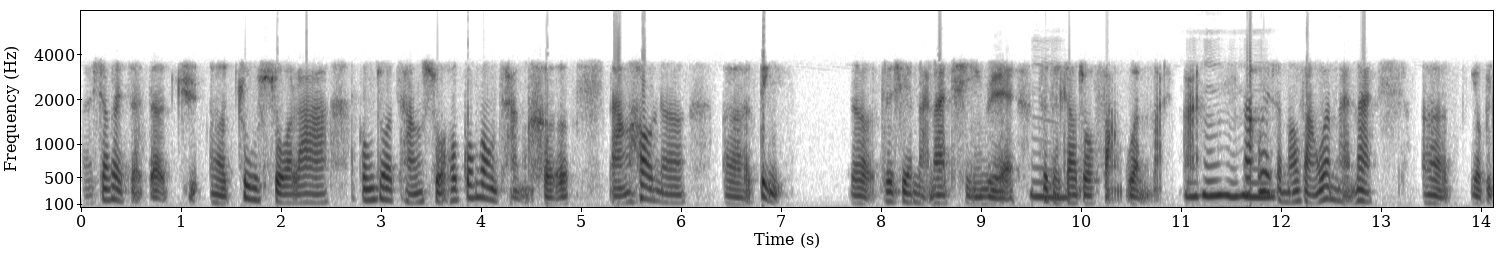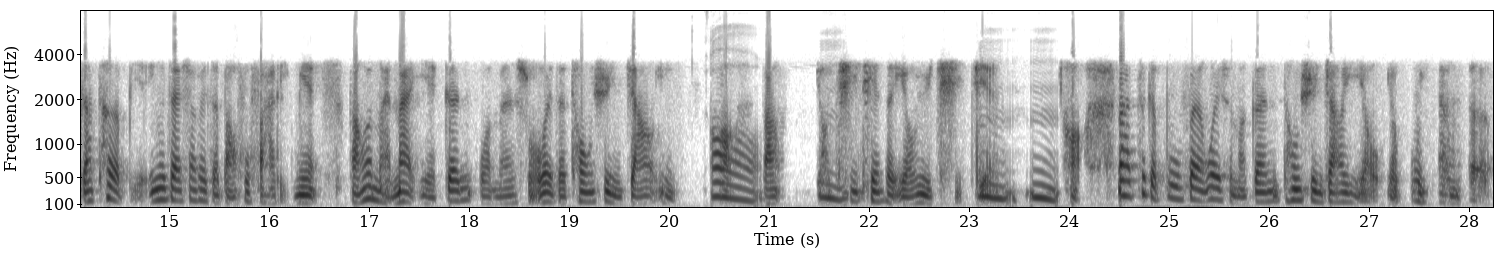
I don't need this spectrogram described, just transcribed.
呃消费者的住呃住所啦、工作场所或公共场合，然后呢呃定的这些买卖契约，这个叫做访问买卖。那为什么访问买卖？呃，有比较特别，因为在消费者保护法里面，访问买卖也跟我们所谓的通讯交易哦，访有七天的犹豫期间，嗯，好，那这个部分为什么跟通讯交易有有不一样的？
